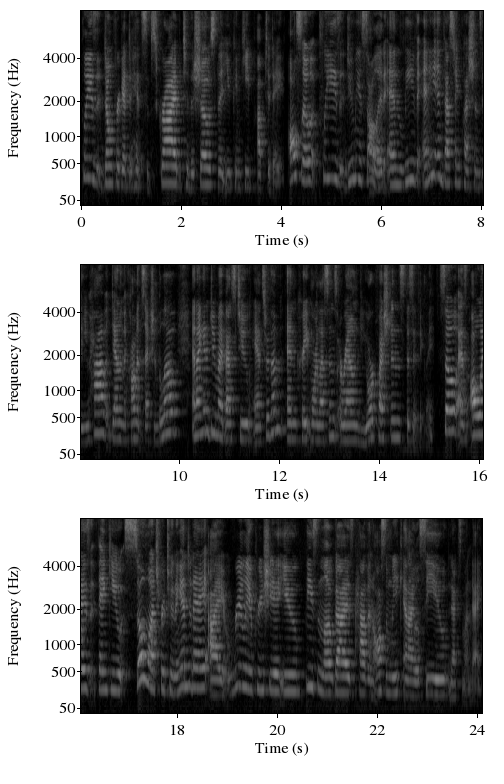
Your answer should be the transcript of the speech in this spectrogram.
please don't forget to hit subscribe to the show so that you can keep up to date. Also, please do me a solid and leave any investing questions that you have down in the comment section below, and I'm going to do my best to answer them and create more lessons around your questions specifically. So, as always, thank you so much for tuning in today. I really appreciate you. Peace and love, guys. Have an awesome week, and I will see you next Monday.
